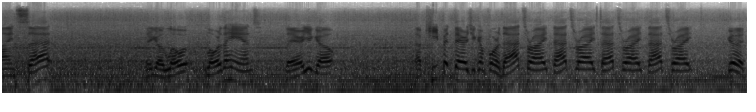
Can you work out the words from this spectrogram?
Fine set. There you go, lower the hands. There you go. Now keep it there as you come forward. That's right, that's right, that's right, that's right. Good.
